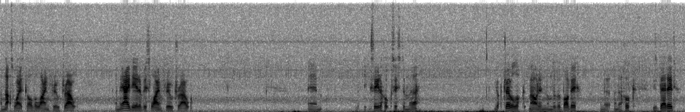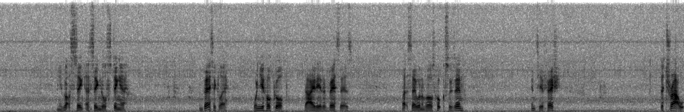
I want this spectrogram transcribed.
and that's why it's called the line through trout. And the idea of this line through trout, um, you can see the hook system there. You've got a treble hook mounted under the body and a, and a hook is bedded. And you've got a, sing, a single stinger. And basically when you hook up the idea of this is let's say one of those hooks is in into your fish. The trout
